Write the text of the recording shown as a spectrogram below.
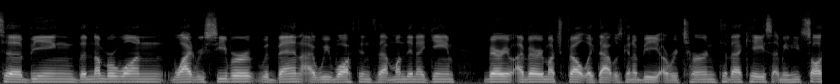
to being the number one wide receiver with Ben. I, we walked into that Monday night game. Very, I very much felt like that was going to be a return to that case. I mean, he saw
